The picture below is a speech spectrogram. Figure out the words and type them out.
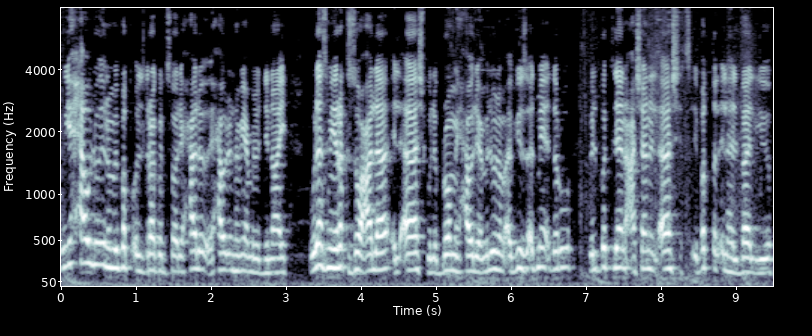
ويحاولوا إنهم يبطئوا ال dragon soul يحاولوا يحاولوا إنهم يعملوا deny ولازم يركزوا على الآش والبروم يحاولوا يعملوا لهم abuse قد ما يقدروا بال bot lane عشان الآش يبطل لها ال value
